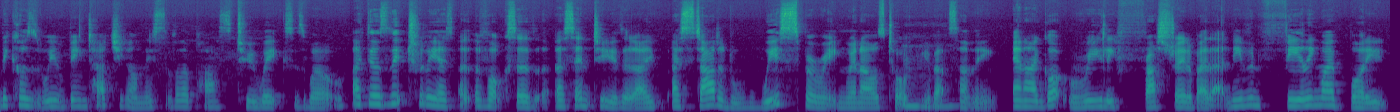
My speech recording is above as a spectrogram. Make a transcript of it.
because we've been touching on this for the past two weeks as well. Like there was literally a, a Voxer I sent to you that I, I started whispering when I was talking mm. about something and I got really frustrated by that and even feeling my body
